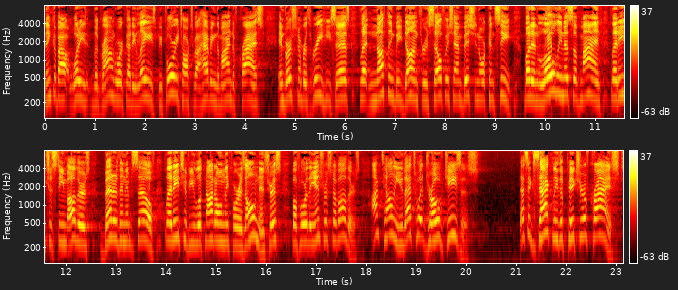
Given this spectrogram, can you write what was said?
think about what he, the groundwork that he lays before he talks about having the mind of Christ in verse number three, he says, Let nothing be done through selfish ambition or conceit, but in lowliness of mind, let each esteem others better than himself. Let each of you look not only for his own interest, but for the interest of others. I'm telling you, that's what drove Jesus. That's exactly the picture of Christ.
